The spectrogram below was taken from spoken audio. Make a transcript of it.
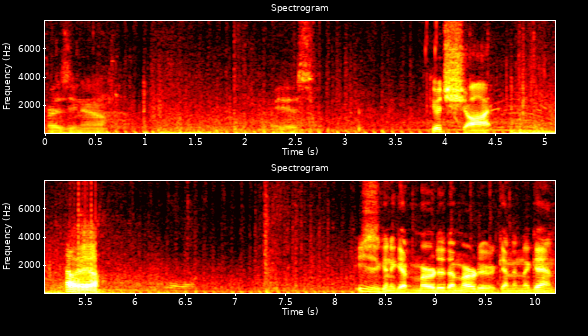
Where is he now? There he is. Good shot. Oh yeah. He's just gonna get murdered and murdered again and again.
